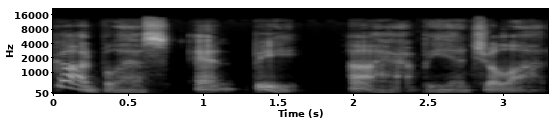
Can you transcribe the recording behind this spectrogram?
God bless and be a happy enchilada.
